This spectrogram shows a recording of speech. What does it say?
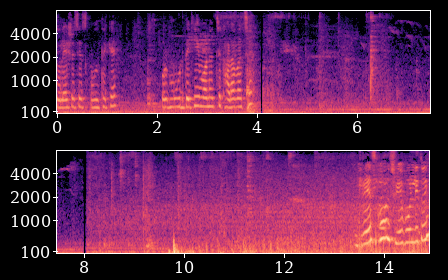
চলে এসেছে স্কুল থেকে। ওর মুড দেখেই মনে হচ্ছে খারাপ আছে। ড্রেস খোল শুয়ে পড়লি তুই?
